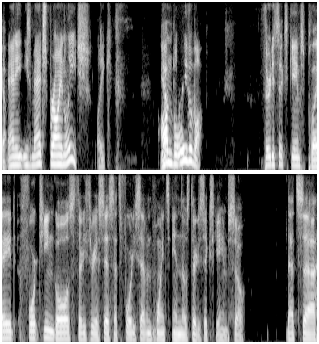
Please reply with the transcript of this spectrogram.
yep. man, he, he's matched Brian Leetch. Like, yep. unbelievable. 36 games played, 14 goals, 33 assists. That's 47 points in those 36 games. So that's uh,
